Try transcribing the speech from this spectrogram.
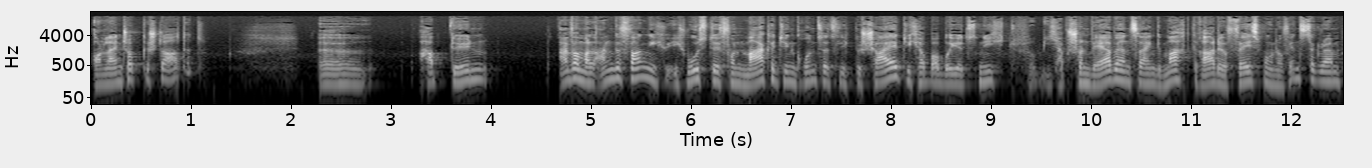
Online-Shop gestartet, äh, habe den einfach mal angefangen. Ich, ich, wusste von Marketing grundsätzlich Bescheid. Ich habe aber jetzt nicht, ich habe schon Werbeanzeigen gemacht, gerade auf Facebook und auf Instagram.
